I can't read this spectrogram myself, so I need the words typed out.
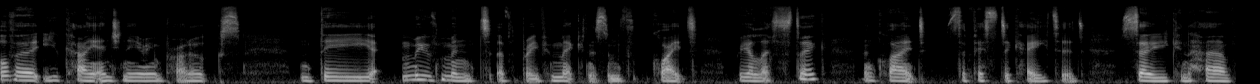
other Yukai engineering products, the movement of the breathing mechanism is quite realistic and quite sophisticated, so you can have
